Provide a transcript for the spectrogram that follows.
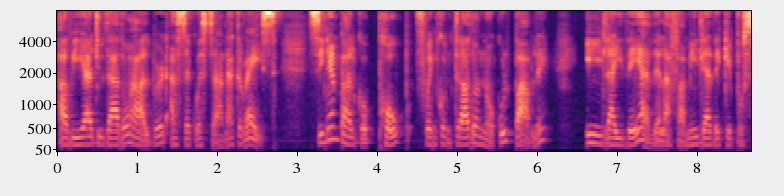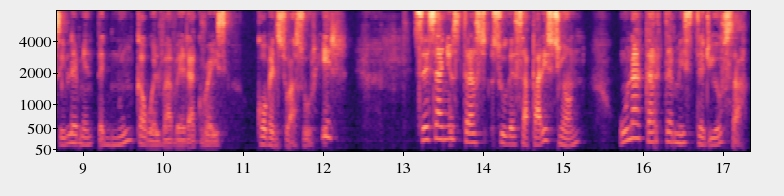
había ayudado a Albert a secuestrar a Grace. Sin embargo, Pope fue encontrado no culpable y la idea de la familia de que posiblemente nunca vuelva a ver a Grace comenzó a surgir. Seis años tras su desaparición, una carta misteriosa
